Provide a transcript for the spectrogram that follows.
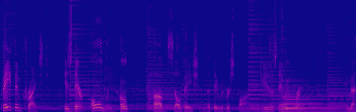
faith in Christ is their only hope of salvation, that they would respond. In Jesus' name we pray. Amen.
